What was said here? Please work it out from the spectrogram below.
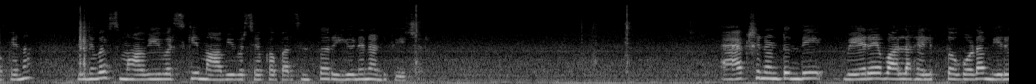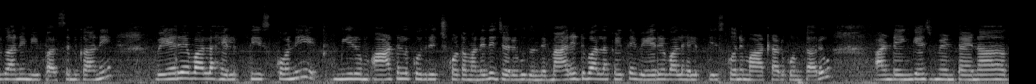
ఓకేనా? యూనివర్స్ మా వ్యూవర్స్కి మా వ్యూవర్స్ యొక్క పర్సన్స్తో రియూనియన్ అండ్ ఫ్యూచర్ యాక్షన్ ఉంటుంది. వేరే వాళ్ళ హెల్ప్తో కూడా మీరు కానీ మీ పర్సన్ కానీ వేరే వాళ్ళ హెల్ప్ తీసుకొని మీరు మాటలు కుదిరించుకోవడం అనేది జరుగుతుంది. మ్యారీడ్ వాళ్ళకైతే వేరే వాళ్ళ హెల్ప్ తీసుకొని మాట్లాడుకుంటారు. అండ్ ఎంగేజ్మెంట్ అయినా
